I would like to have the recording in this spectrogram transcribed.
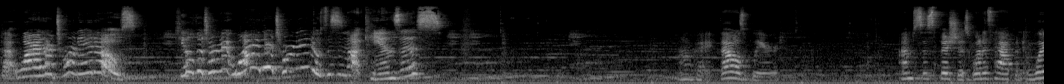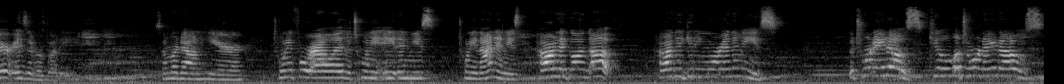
That, why are there tornadoes? Kill the tornado. Why are there tornadoes? This is not Kansas. Okay. That was weird. I'm suspicious. What is happening? Where is everybody? Somewhere down here. 24 allies or 28 enemies, 29 enemies. How are they going up? How are they getting more enemies? The tornadoes! Kill the tornadoes!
